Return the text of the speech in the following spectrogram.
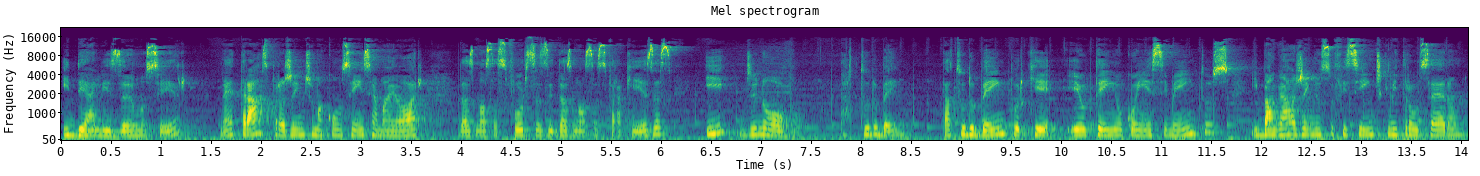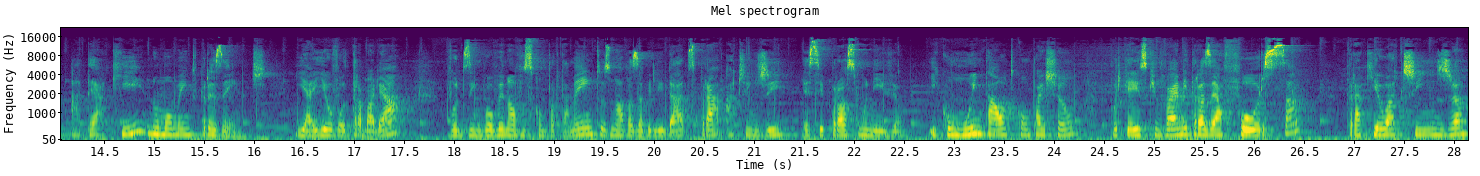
idealizamos ser, né? Traz pra gente uma consciência maior das nossas forças e das nossas fraquezas e, de novo, tá tudo bem. Tá tudo bem porque eu tenho conhecimentos e bagagem o suficiente que me trouxeram até aqui no momento presente. E aí eu vou trabalhar, vou desenvolver novos comportamentos, novas habilidades para atingir esse próximo nível. E com muita autocompaixão, porque é isso que vai me trazer a força para que eu atinja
